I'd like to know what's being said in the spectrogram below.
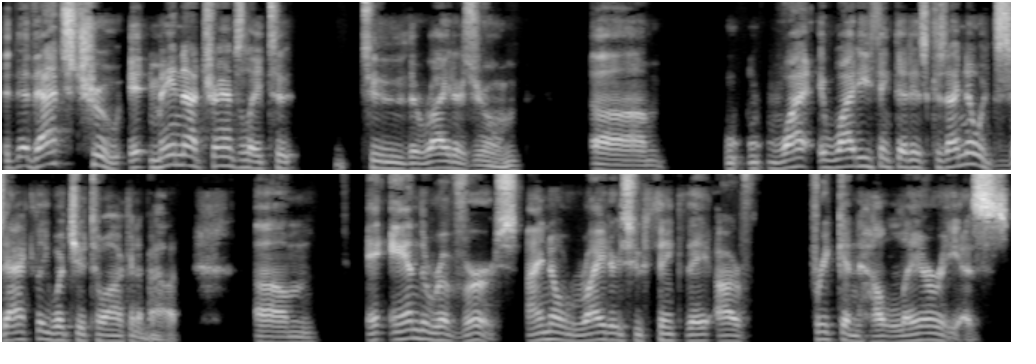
That's true. It may not translate to to the writer's room. Um why why do you think that is? Because i know exactly what you're talking about. Um and the reverse. I know writers who think they are freaking hilarious.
